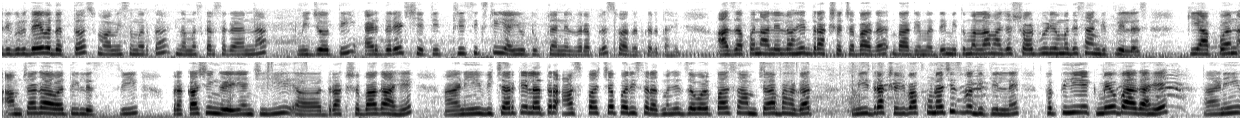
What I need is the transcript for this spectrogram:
श्री गुरुदेव दत्त स्वामी समर्थ. नमस्कार सगळ्यांना. मी ज्योती ॲट द रेट शेती थ्री सिक्स्टी या यूट्यूब चॅनलवर आपलं स्वागत करत आहे. आज आपण आलेलो आहे द्राक्षाच्या बागा बागेमध्ये. मी तुम्हाला माझ्या शॉर्ट व्हिडिओमध्ये सांगितलेलंच की आपण आमच्या गावातीलच श्री प्रकाश इंगळे यांची ही द्राक्षबाग आहे. आणि विचार केला तर आसपासच्या परिसरात म्हणजे जवळपास आमच्या भागात मी द्राक्षाची बाग कुणाचीच बघितलेली नाही. फक्त ही एकमेव बाग आहे. आणि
